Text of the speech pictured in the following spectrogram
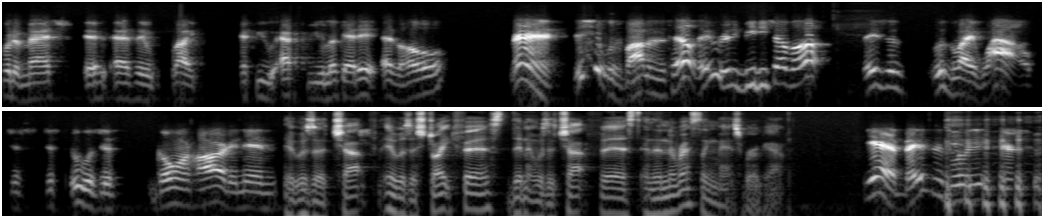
for the match as it like if you after you look at it as a whole. Man, this shit was violent as hell. They really beat each other up. They just it was like wow, just just it was just going hard, and then it was a chop. It was a strike fest. Then it was a chop fest, and then the wrestling match broke out. Yeah, basically.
